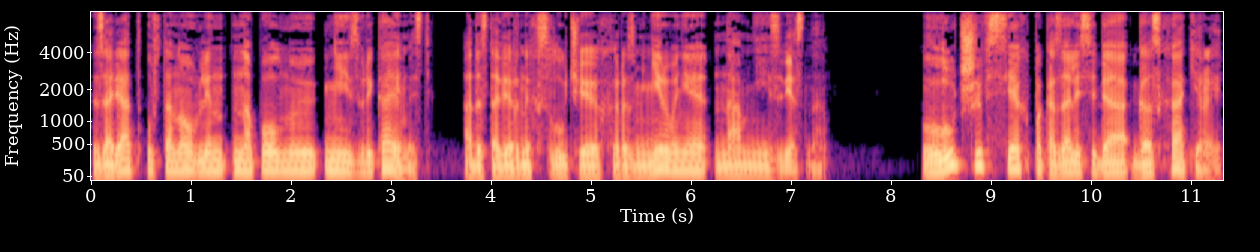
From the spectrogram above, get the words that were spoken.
Заряд установлен на полную неизвлекаемость, о достоверных случаях разминирования нам неизвестно. Лучше всех показали себя газхакеры,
